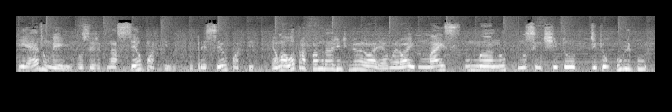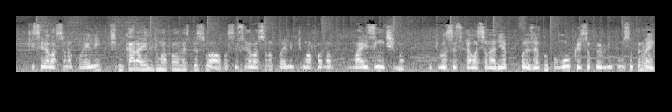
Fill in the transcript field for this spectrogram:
que é do meio, ou seja, que nasceu com aquilo, que cresceu com aquilo. É uma outra forma da gente ver o herói, é um herói mais humano no sentido de que o público que se relaciona com ele encara ele de uma forma mais pessoal, você se relaciona com ele de uma forma mais íntima do que você se relacionaria, por exemplo, como o Christopher Lee com Superman.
